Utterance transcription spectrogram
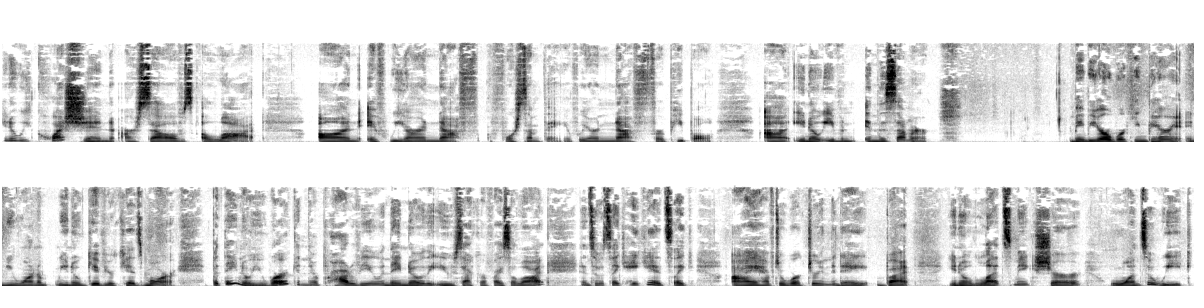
you know, we question ourselves a lot on if we are enough for something, if we are enough for people. Uh, you know, even in the summer, maybe you're a working parent and you want to you know give your kids more but they know you work and they're proud of you and they know that you sacrifice a lot. And so it's like hey kids like i have to work during the day but you know let's make sure once a week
